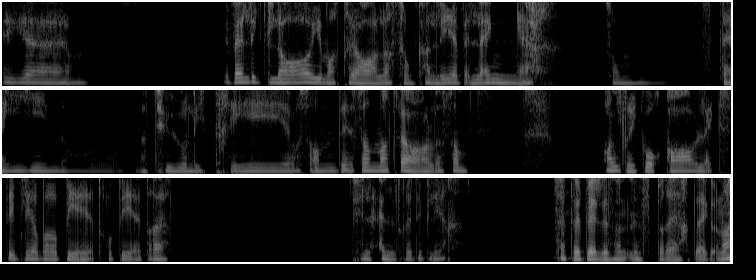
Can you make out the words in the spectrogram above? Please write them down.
Jeg eh, er veldig glad i materialer som kan leve lenge. Som stein og naturlig tre og sånn. Det er sånne materialer som aldri går avleggs. De blir bare bedre og bedre til eldre de blir. Kjente jeg ble litt sånn inspirert, jeg òg nå.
